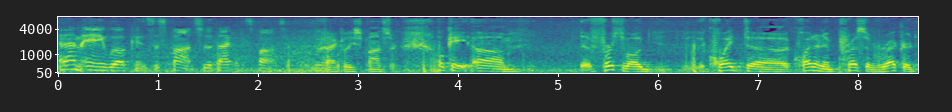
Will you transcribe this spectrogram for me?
And I'm Annie Wilkins, the sponsor, the faculty sponsor. Faculty sponsor. Okay. Um, first of all, quite uh, quite an impressive record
